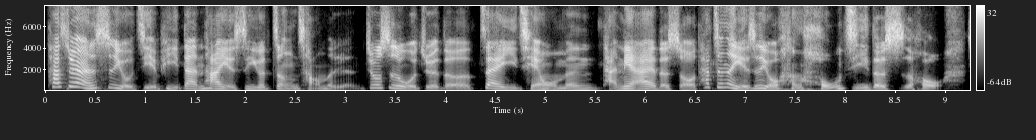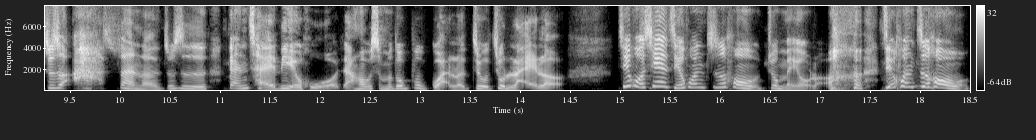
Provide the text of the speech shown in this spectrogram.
他虽然是有洁癖，但他也是一个正常的人。就是我觉得，在以前我们谈恋爱的时候，他真的也是有很猴急的时候。就是啊，算了，就是干柴烈火，然后什么都不管了，就就来了。结果现在结婚之后就没有了。结婚之后，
